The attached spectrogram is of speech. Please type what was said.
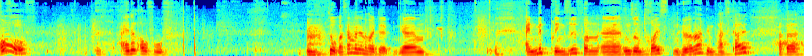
Aufruf. Einen Aufruf. So, was haben wir denn heute? Ähm, ein Mitbringsel von äh, unserem treuesten Hörer, dem Pascal. Hat er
